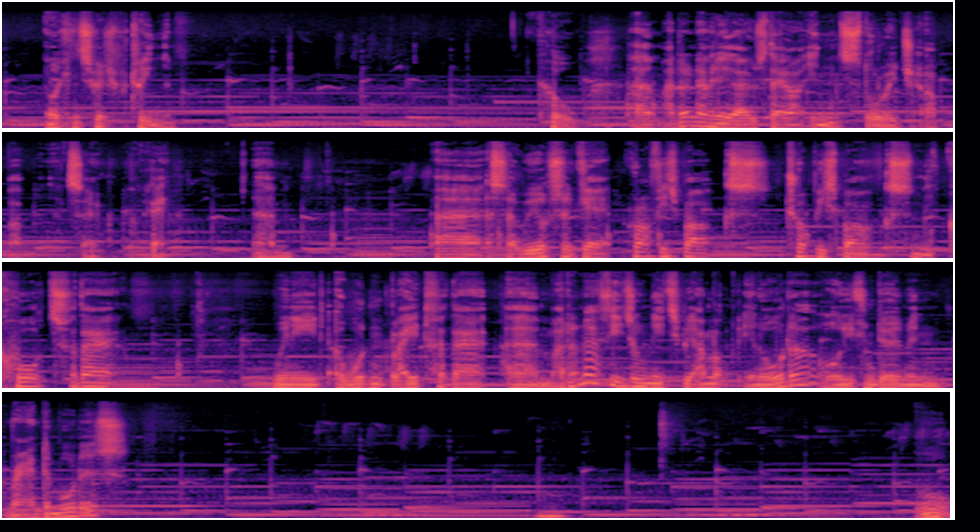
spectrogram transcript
and we can switch between them. Cool. Um, I don't have any of those. They are in storage up, up so okay. Um, uh, so we also get crafty sparks, choppy sparks, and quartz for that. We need a wooden blade for that. Um, I don't know if these all need to be unlocked in order or you can do them in random orders. Ooh.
